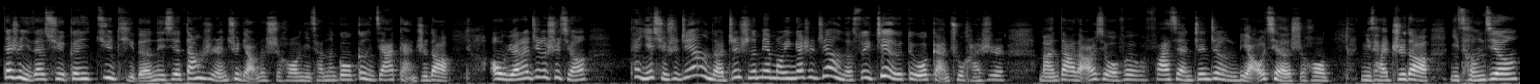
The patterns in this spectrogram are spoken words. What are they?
但是你再去跟具体的那些当事人去聊的时候，你才能够更加感知到，哦，原来这个事情。它也许是这样的，真实的面貌应该是这样的，所以这个对我感触还是蛮大的。而且我会发现，真正聊起来的时候，你才知道你曾经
